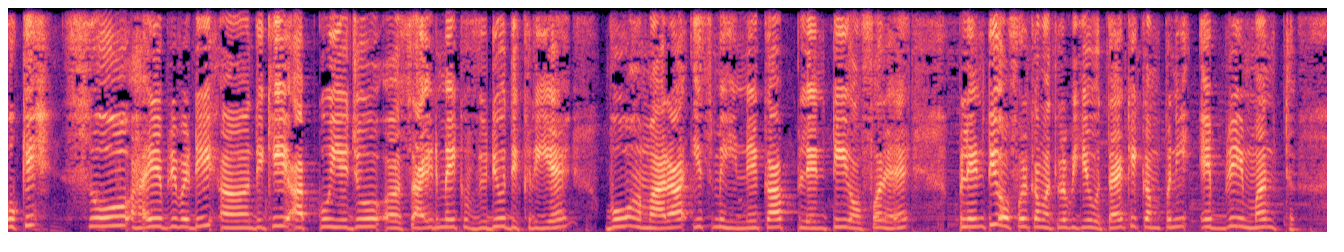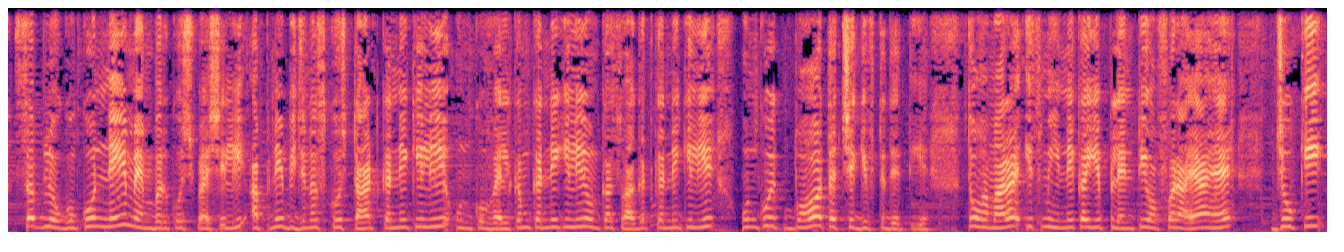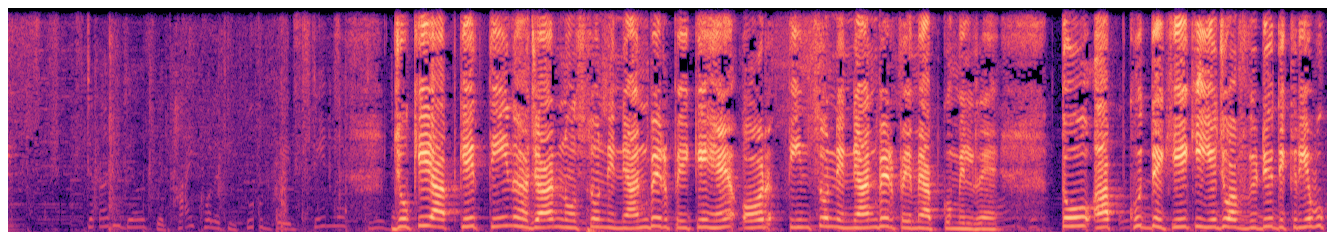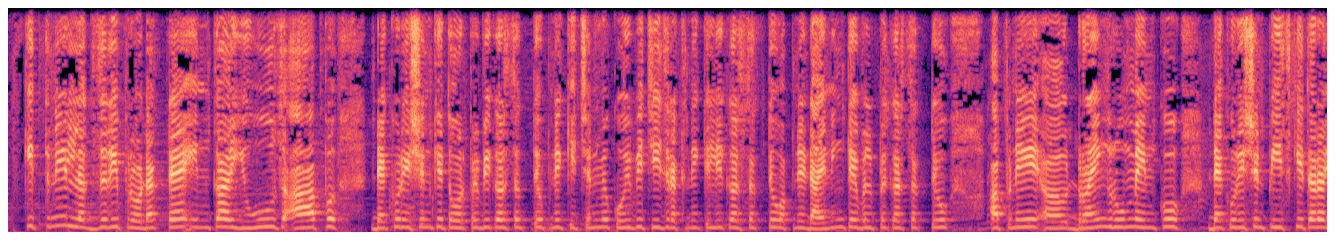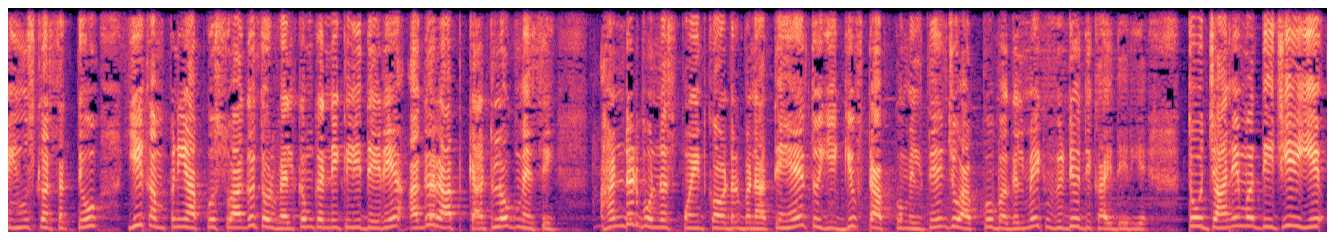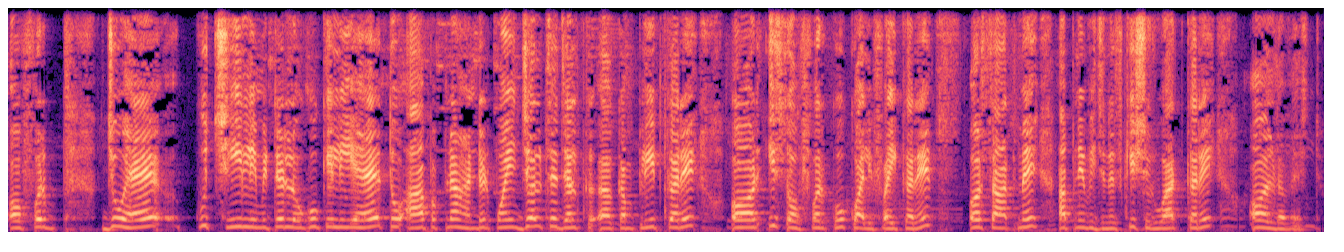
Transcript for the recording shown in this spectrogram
Okay so hi everybody देखिए आपको ये जो साइड uh, में एक वीडियो दिख रही है वो हमारा इस महीने का प्लेंटी ऑफ़र है। प्लेंटी ऑफ़र का मतलब ये होता है कि कंपनी एवरी मंथ सब लोगों को नए मेंबर को स्पेशली अपने बिज़नेस को स्टार्ट करने के लिए उनको वेलकम करने के लिए उनका स्वागत करने के लिए उनको एक बहुत अच्छे गिफ्ट देती है। तो हमारा इस महीने का ये प्लेंटी ऑफ़र आया है जो कि जो कि आपके तीन हज़ार नौ सौ निन्यानवे रुपए के हैं और तीन सौ निन्यानवे रुपए में आपको मिल रहे हैं। तो आप खुद देखिए कि ये जो आप वीडियो दिख रही है, वो कितने लग्जरी प्रोडक्ट है। इनका यूज़ आप डेकोरेशन के तौर पे भी कर सकते हो, अपने किचन में कोई भी चीज़ रखने के लिए कर सकते हो, अपने डाइनिंग टेबल पे कर सकते हो, अपने ड्राइंग रूम में इनको डेकोरेशन पीस की तरह यूज़ कर सकते हो। ये कंपनी आपको स्वागत और वेलकम करने के लिए दे रहे हैं। अगर आप कैटलॉग में से हंड्रेड बोनस पॉइंट का ऑर्डर बनाते हैं तो ये गिफ्ट आपको मिलते हैं, जो आपको बगल में एक वीडियो दिखाई दे रही है। तो जाने मत दीजिए, ये ऑफ़र जो है, कुछ ही लिमिटेड लोगों के लिए है तो आप अपना हंड्रेड पॉइंट जल्द से जल्द कंप्लीट करें और इस ऑफ़र को क्वालिफाई करें और साथ में अपने बिज़नेस की शुरुआत करें। All the best.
